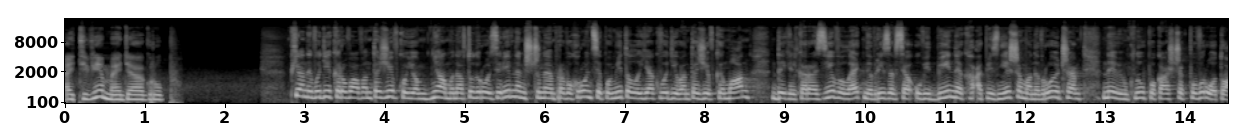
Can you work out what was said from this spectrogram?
ITV Media Group. П'яний водій керував вантажівкою. Днями на автодорозі Рівненщини правоохоронці помітили, як водій вантажівки МАН декілька разів ледь не врізався у відбійник, а пізніше, маневруючи, не вімкнув показчик повороту.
